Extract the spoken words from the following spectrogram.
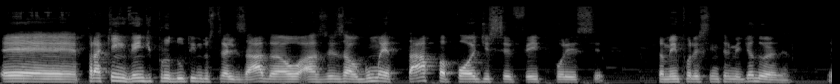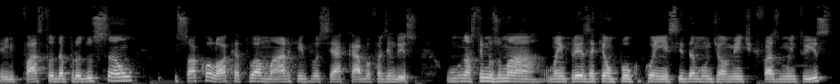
É, Para quem vende produto industrializado, às vezes alguma etapa pode ser feita por esse também por esse intermediador. Né? Ele faz toda a produção e só coloca a tua marca e você acaba fazendo isso. Nós temos uma, uma empresa que é um pouco conhecida mundialmente que faz muito isso,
